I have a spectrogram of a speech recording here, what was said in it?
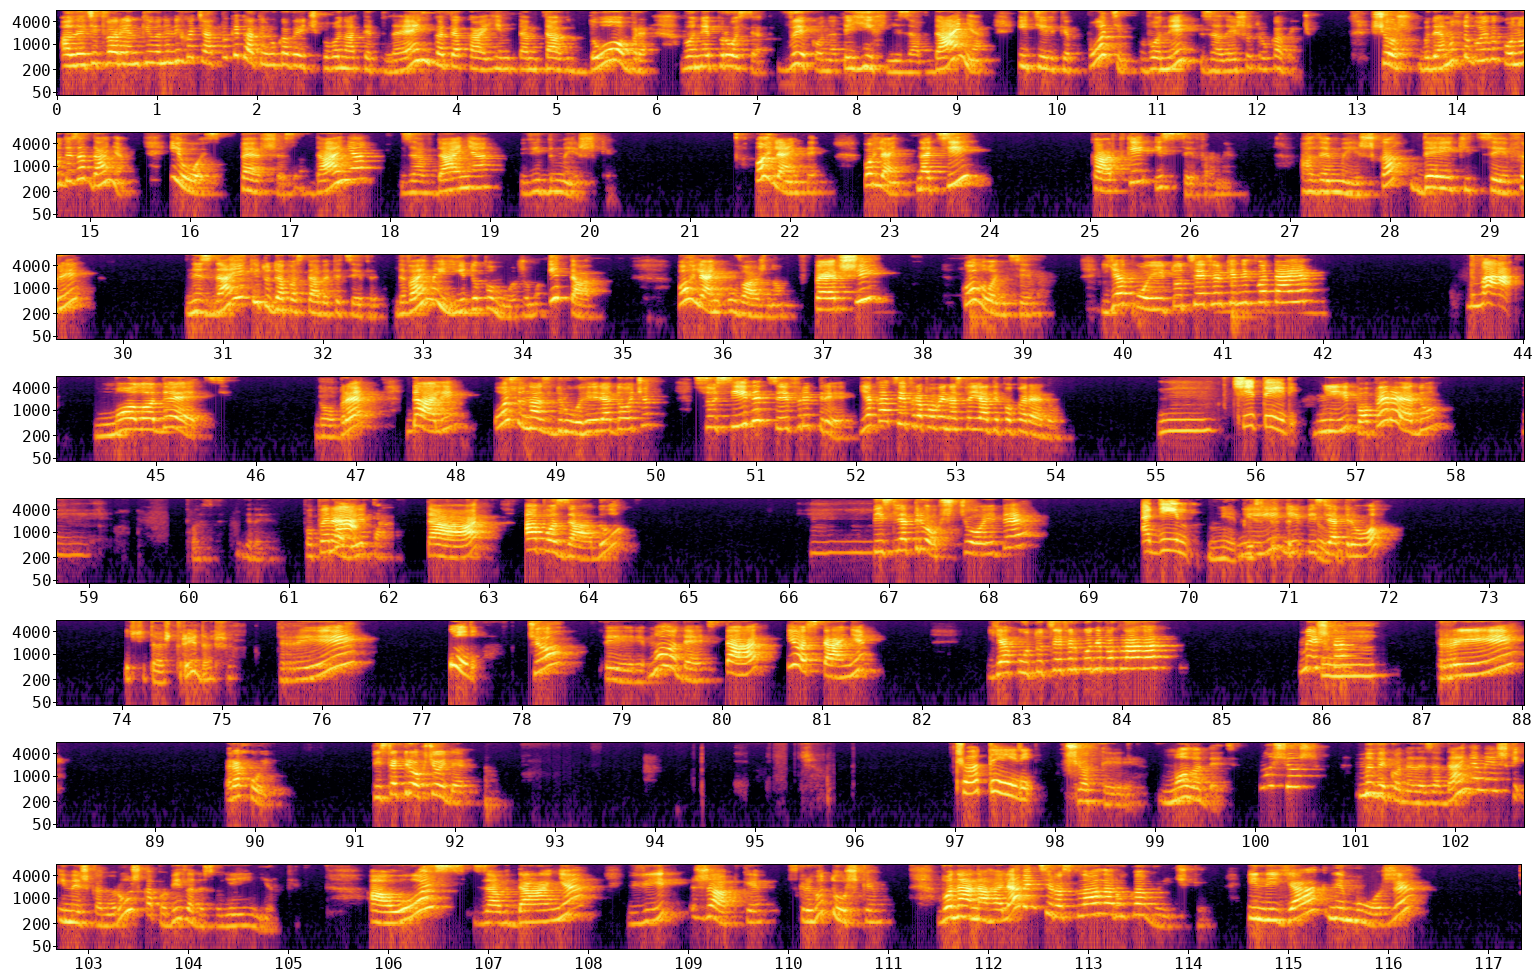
Але ці тваринки вони не хочуть покидати рукавичку. Вона тепленька така, їм там так добре. Вони просять виконати їхні завдання, і тільки потім вони залишать рукавичку. Що ж, будемо з тобою виконувати завдання. І ось перше завдання завдання від мишки. Погляньте, поглянь на ці картки із цифрами. Але мишка деякі цифри не знає, які туди поставити цифри. Давай ми їй допоможемо. І так, поглянь уважно. В першій колонці. Якої тут циферки не вистачає? Два. Молодець. Добре. Далі. Ось у нас другий рядочок. Сусіди цифри три. Яка цифра повинна стояти попереду? Чотири. Ні, попереду. Попереду? Так. А позаду? Після трьох що йде? Один. Ні, після трьох. Ти читаєш три далі. Три. Чо? 4. Молодець. Так. І останнє. Яку тут циферку не поклала? Мишка. Е. Три. Рахуй. Після трьох що йде? Чотири. Чотири. Молодець. Ну що ж, ми виконали завдання мишки, і мишка норушка побігла до своєї нірки. А ось завдання від жабки, скриготушки. Вона на галявинці розклала рукавички і ніяк не може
